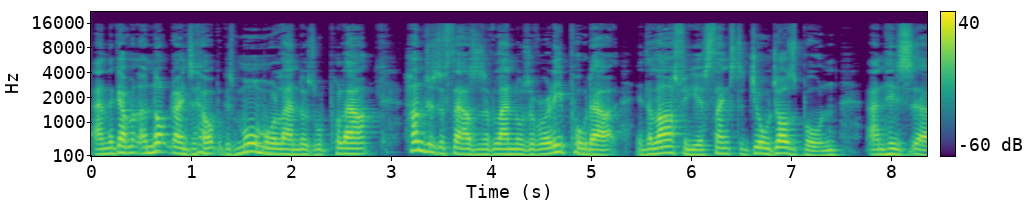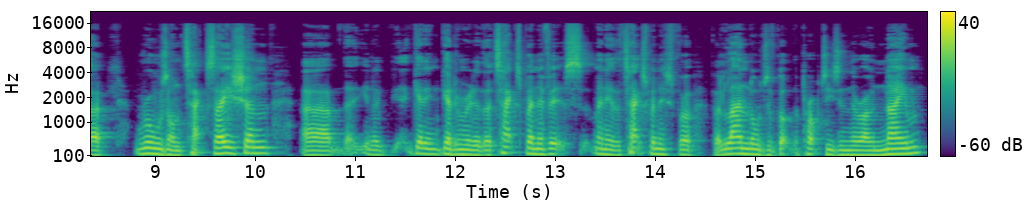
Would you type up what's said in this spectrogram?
and the government are not going to help because more and more landlords will pull out. Hundreds of thousands of landlords have already pulled out in the last few years, thanks to George Osborne and his uh, rules on taxation. Uh, you know, getting getting rid of the tax benefits. Many of the tax benefits for, for landlords have got the properties in their own name.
